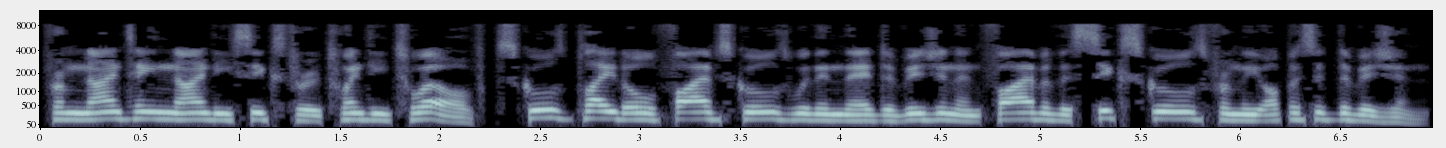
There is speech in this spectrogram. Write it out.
From 1996 through 2012, schools played all five schools within their division and five of the six schools from the opposite division.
